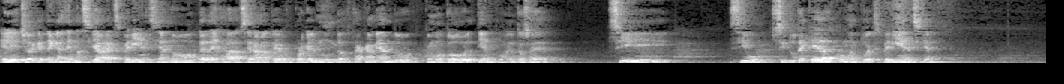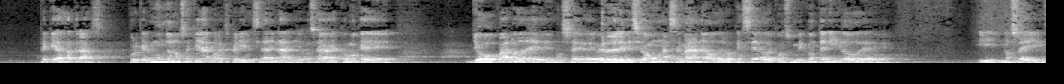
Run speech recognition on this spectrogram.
el hecho de que tengas demasiada experiencia no te deja de ser amateur, porque el mundo está cambiando como todo el tiempo. Entonces, si, si, si tú te quedas como en tu experiencia, te quedas atrás, porque el mundo no se queda con la experiencia de nadie. O sea, es como que yo paro de, no sé, de ver Sí. televisión una semana o de lo que sea, o de consumir contenido, o de... Y no sé, y,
